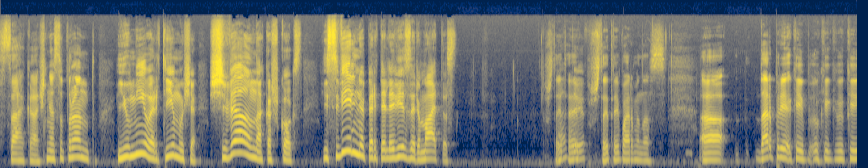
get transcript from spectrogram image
sako, aš nesuprantu, jų myla ir tymušė, švelna kažkoks, jis Vilnių per televizorių matęs. Štai Na, taip, štai taip, Arminas. Uh, dar prie, kai, kai, kai, kai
